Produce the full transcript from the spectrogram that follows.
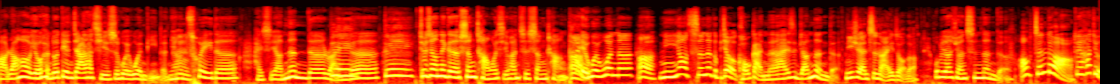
好，然后有很多店家，他其实是会问你的，你要脆的还是要嫩的、软的？对，就像那个生肠，我喜欢吃生肠，他也会问呢。嗯，你要吃那个比较有口感的，还是比较嫩的？你喜欢吃哪一种的？我比较喜欢吃嫩的。哦，真的？啊对，他就。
